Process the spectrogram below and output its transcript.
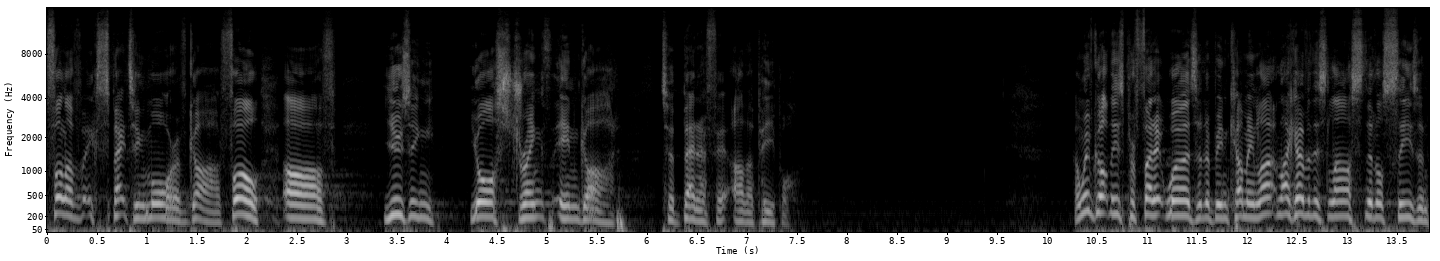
full of expecting more of God, full of using your strength in God to benefit other people. And we've got these prophetic words that have been coming, like, like, over this last little season.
